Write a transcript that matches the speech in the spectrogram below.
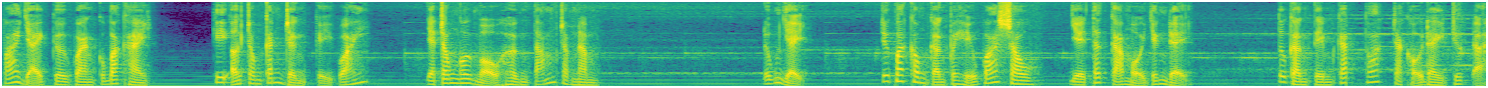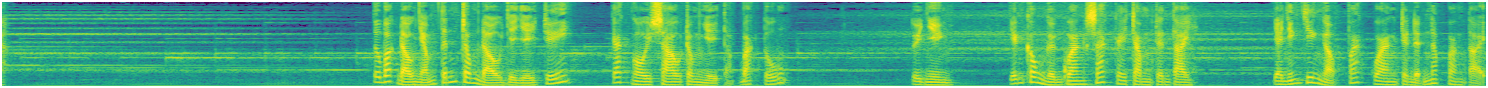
Phá giải cơ quan của bác hai, Khi ở trong cánh rừng kỳ quái Và trong ngôi mộ hơn 800 năm. Đúng vậy, Trước mắt không cần phải hiểu quá sâu Về tất cả mọi vấn đề. Tôi cần tìm cách thoát ra khỏi đây trước đã. Tôi bắt đầu nhẩm tính trong đầu về vị trí, Các ngôi sao trong nhị tập bát tú. Tuy nhiên, Vẫn không ngừng quan sát cây trăm trên tay Và những viên ngọc phát quang trên đỉnh nắp quan tài.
